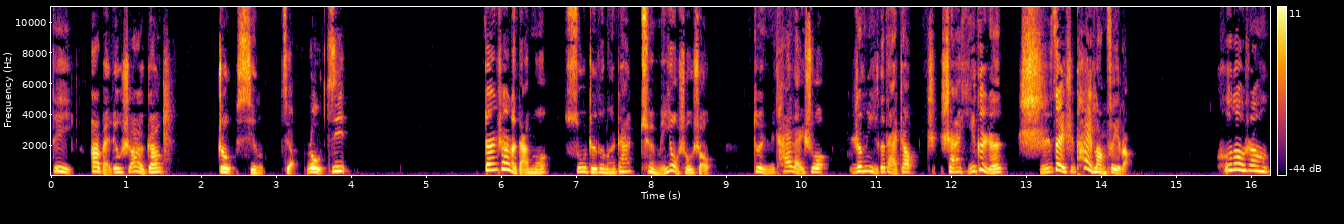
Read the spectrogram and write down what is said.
第二百六十二章重型绞肉机。单杀了达摩，苏哲的哪吒却没有收手。对于他来说，扔一个大招只杀一个人，实在是太浪费了。河道上，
